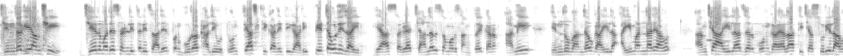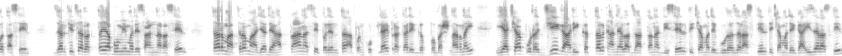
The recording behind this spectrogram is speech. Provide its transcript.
जिंदगी आमची जेलमध्ये सडली तरी चालेल पण गुरं खाली उतरून त्याच ठिकाणी ती गाडी पेटवली जाईल हे आज सगळ्या चॅनल समोर सांगतोय. कारण आम्ही हिंदू बांधव गाईला आई मानणारे आहोत. आमच्या आईला जर कोण गळ्याला तिच्या सुरी लावत असेल जर तिचं रक्त या भूमीमध्ये सांडणार असेल तर मात्र माझ्या देहात प्राण असेपर्यंत आपण कुठल्याही प्रकारे गप्प बसणार नाही. याच्यापुढे जी गाडी कत्तलखान्याला जाताना दिसेल तिच्यामध्ये गुरं जर असतील तिच्यामध्ये गायी जर असतील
